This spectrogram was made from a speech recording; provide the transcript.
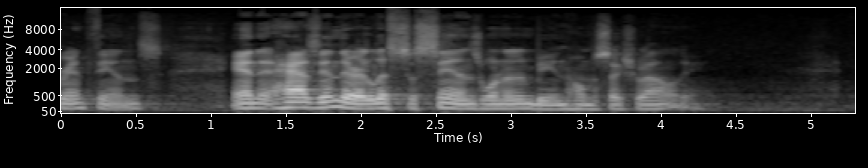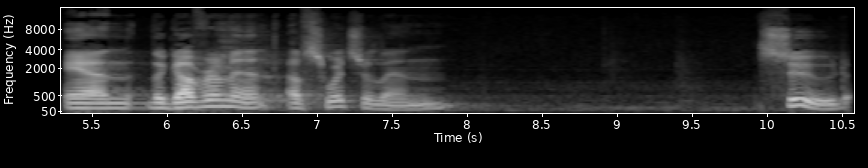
Corinthians, and it has in there a list of sins, one of them being homosexuality. And the government of Switzerland sued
